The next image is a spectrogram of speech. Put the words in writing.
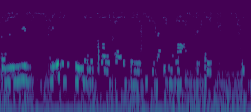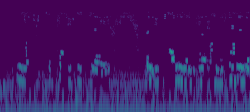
so when you a decision to follow Christ and you lost because it's too much, scary. And you grip on you, me to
